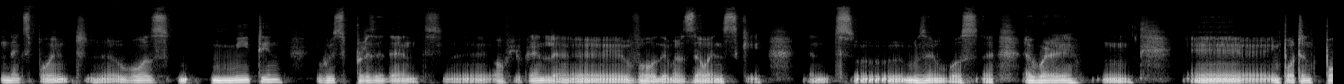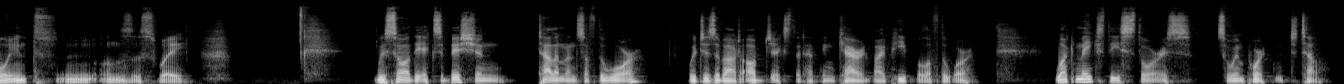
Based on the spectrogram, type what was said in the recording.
next point uh, was meeting with President uh, of Ukraine, uh, Volodymyr Zelensky. And museum was a, a very um, important point on this way. We saw the exhibition Telements of the War, which is about objects that have been carried by people of the war. What makes these stories so important to tell?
